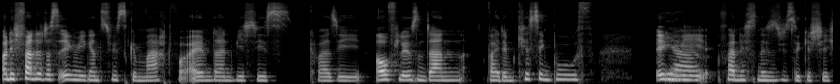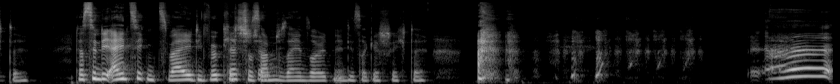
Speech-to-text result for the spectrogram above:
Und ich fand das irgendwie ganz süß gemacht, vor allem dann, wie sie es quasi auflösen dann bei dem Kissing Booth. Irgendwie Ja. fand ich es eine süße Geschichte. Das sind die einzigen zwei, die wirklich Das stimmt. zusammen sein sollten in dieser Geschichte. Ah,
